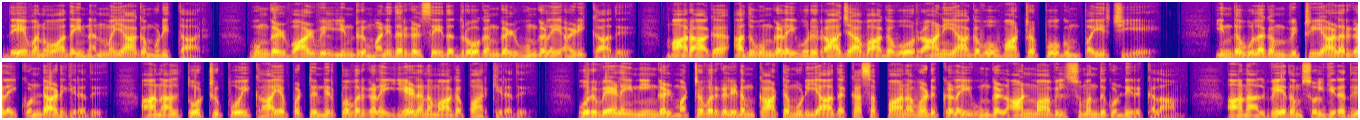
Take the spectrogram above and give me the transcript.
தேவனோ அதை நன்மையாக முடித்தார். உங்கள் வாழ்வில் இன்று மனிதர்கள் செய்த துரோகங்கள் உங்களை அழிக்காது. மாறாக அது உங்களை ஒரு ராஜாவாகவோ ராணியாகவோ மாற்றப்போகும் பயிற்சியே. இந்த உலகம் வெற்றியாளர்களை கொண்டாடுகிறது. ஆனால் தோற்றுப்போய் காயப்பட்டு நிற்பவர்களை ஏளனமாக பார்க்கிறது. ஒருவேளை நீங்கள் மற்றவர்களிடம் காட்ட முடியாத கசப்பான வடுக்களை உங்கள் ஆன்மாவில் சுமந்து கொண்டிருக்கலாம். ஆனால் வேதம் சொல்கிறது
